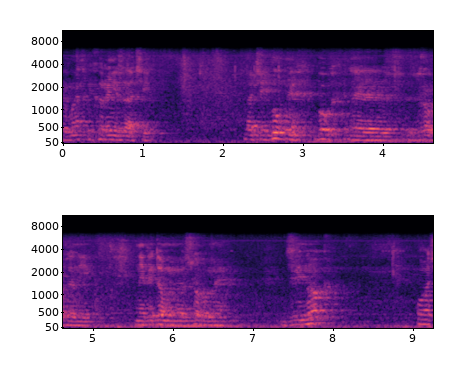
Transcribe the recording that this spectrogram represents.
громадських організацій. Значить, був, був е, зроблений невідомими особами дзвінок, ось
